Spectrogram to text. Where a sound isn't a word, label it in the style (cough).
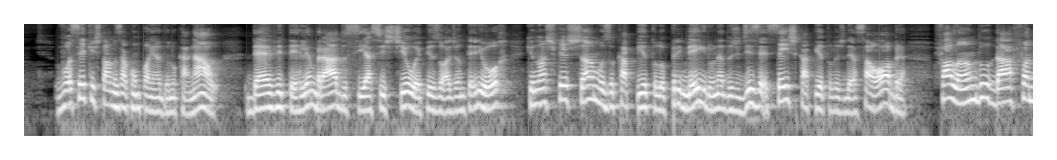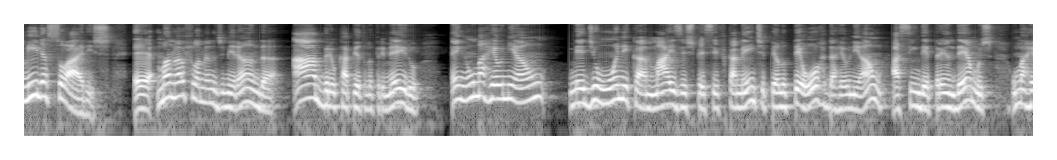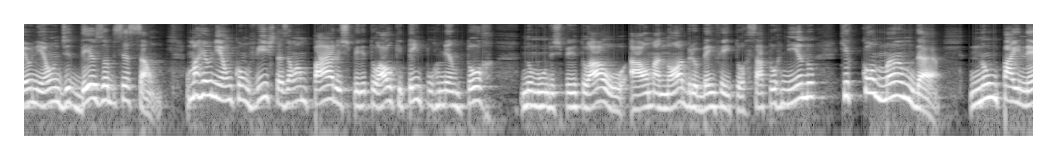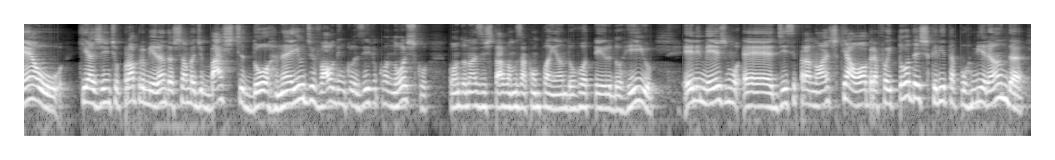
Você que está nos acompanhando no canal deve ter lembrado, se assistiu o episódio anterior, que nós fechamos o capítulo primeiro né, dos 16 capítulos dessa obra falando da família Soares. É, Manuel Filomeno de Miranda abre o capítulo primeiro em uma reunião mediúnica, mais especificamente pelo teor da reunião, assim depreendemos, uma reunião de desobsessão. Uma reunião com vistas a um amparo espiritual que tem por mentor no mundo espiritual a alma nobre, o benfeitor Saturnino, que comanda num painel que a gente, o próprio Miranda, chama de bastidor, né? E o Divaldo, inclusive, conosco, quando nós estávamos acompanhando o roteiro do Rio, ele mesmo é, disse para nós que a obra foi toda escrita por Miranda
